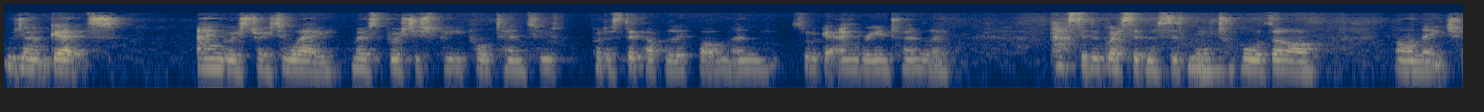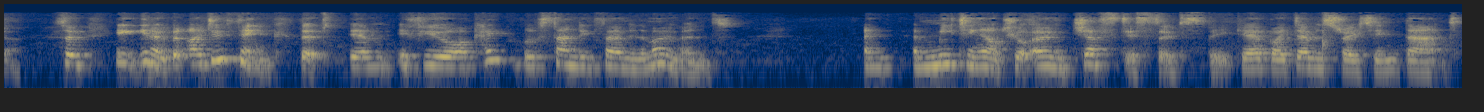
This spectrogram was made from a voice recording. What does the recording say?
we don't get angry straight away. Most British people tend to put a stick up a lip on and sort of get angry internally. Passive aggressiveness is more mm. towards our our nature. So you know, but I do think that um, if you are capable of standing firm in the moment and, and meting out your own justice, so to speak, yeah, by demonstrating that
